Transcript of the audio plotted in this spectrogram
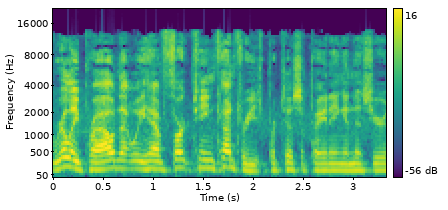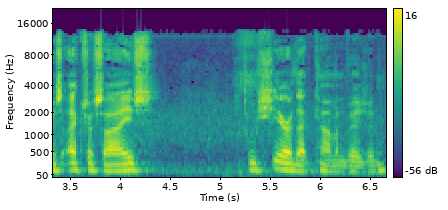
really proud, that we have 13 countries participating in this year's exercise who share that common vision.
